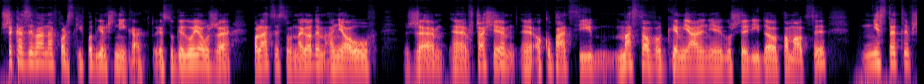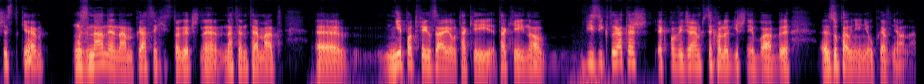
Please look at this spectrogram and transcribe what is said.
przekazywana w polskich podręcznikach, które sugerują, że Polacy są narodem aniołów, że e, w czasie e, okupacji masowo, gremialnie ruszyli do pomocy. Niestety wszystkie znane nam prace historyczne na ten temat e, nie potwierdzają takiej, takiej no, wizji, która też, jak powiedziałem, psychologicznie byłaby zupełnie nieuprawniona.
